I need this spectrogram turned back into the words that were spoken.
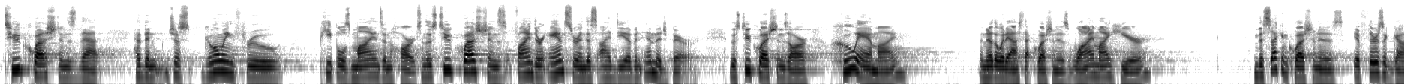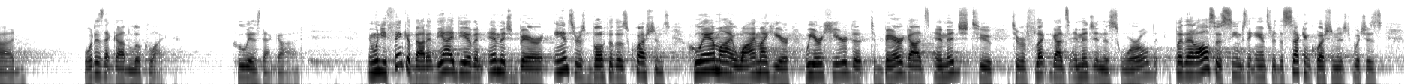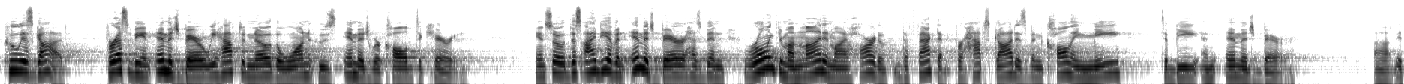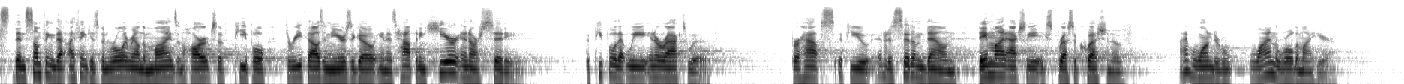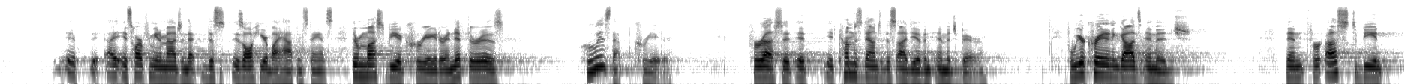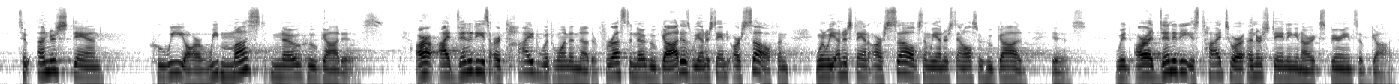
two questions that have been just going through people's minds and hearts. And those two questions find their answer in this idea of an image bearer. Those two questions are Who am I? Another way to ask that question is Why am I here? And the second question is If there's a God, what does that God look like? Who is that God? And when you think about it, the idea of an image bearer answers both of those questions. Who am I? Why am I here? We are here to, to bear God's image, to, to reflect God's image in this world. But that also seems to answer the second question, which is who is God? For us to be an image bearer, we have to know the one whose image we're called to carry. And so, this idea of an image bearer has been rolling through my mind and my heart of the fact that perhaps God has been calling me to be an image bearer. Uh, it's been something that I think has been rolling around the minds and hearts of people 3,000 years ago, and it's happening here in our city. The people that we interact with, perhaps if you to sit them down, they might actually express a question of, I've wondered, why in the world am I here? If, it's hard for me to imagine that this is all here by happenstance. There must be a creator, and if there is, who is that creator? For us, it, it, it comes down to this idea of an image bearer. If we are created in God's image, then for us to be to understand who we are, we must know who God is. Our identities are tied with one another. For us to know who God is, we understand ourselves. And when we understand ourselves, then we understand also who God is. When our identity is tied to our understanding and our experience of God.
